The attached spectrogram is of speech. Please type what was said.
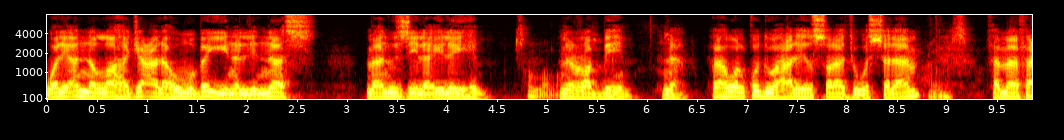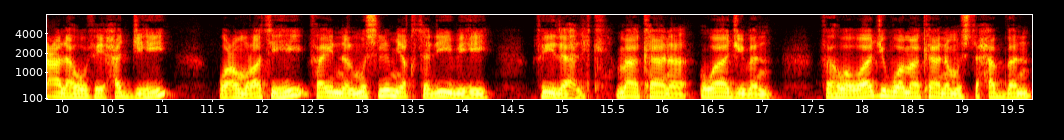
ولأن الله جعله مبينا للناس ما نزل إليهم من ربهم نعم. فهو القدوة عليه الصلاة والسلام. فما فعله في حجه وعمرته فإن المسلم يقتدي به في ذلك. ما كان واجبا فهو واجب وما كان مستحبا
